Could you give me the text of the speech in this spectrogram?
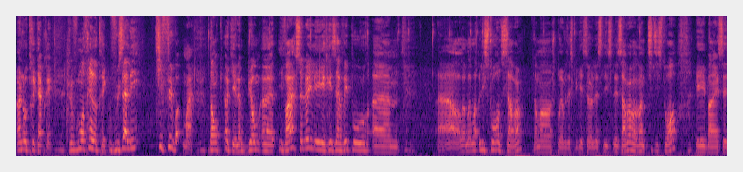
un autre truc après. Je vais vous montrer un autre truc. Vous allez kiffer votre... Donc, ok, le biome euh, hiver, celui-là, il est réservé pour... Euh, l'histoire du serveur. Comment je pourrais vous expliquer ça? Le, serveur va avoir une petite histoire. Et ben, c'est...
